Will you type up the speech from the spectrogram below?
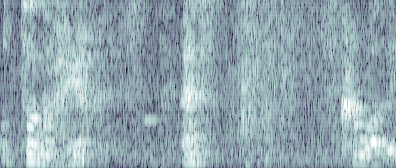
of tendon here, and croisé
